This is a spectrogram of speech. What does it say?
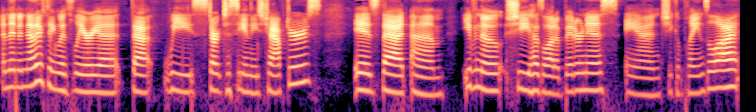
And then another thing with Lyria that we start to see in these chapters is that um, even though she has a lot of bitterness and she complains a lot,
